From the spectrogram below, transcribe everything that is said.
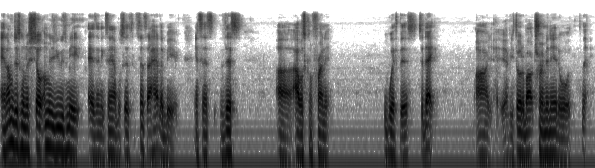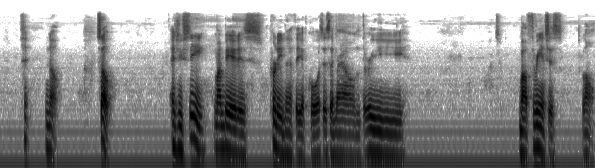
And i'm just going to show i'm going to use me as an example since since i have a beard and since this uh, i was confronted with this today. Uh, have you thought about trimming it or no. So, as you see, my beard is pretty lengthy, of course. It's around three, about three inches long.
